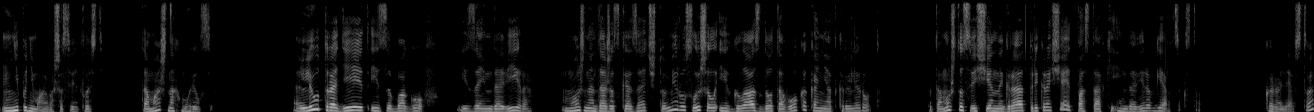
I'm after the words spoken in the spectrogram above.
Не понимаю, ваша светлость. Тамаш нахмурился. Люд радеет из-за богов, из-за Индавира. Можно даже сказать, что мир услышал их глаз до того, как они открыли рот. Потому что священный град прекращает поставки Индавира в герцогство. Королевство?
